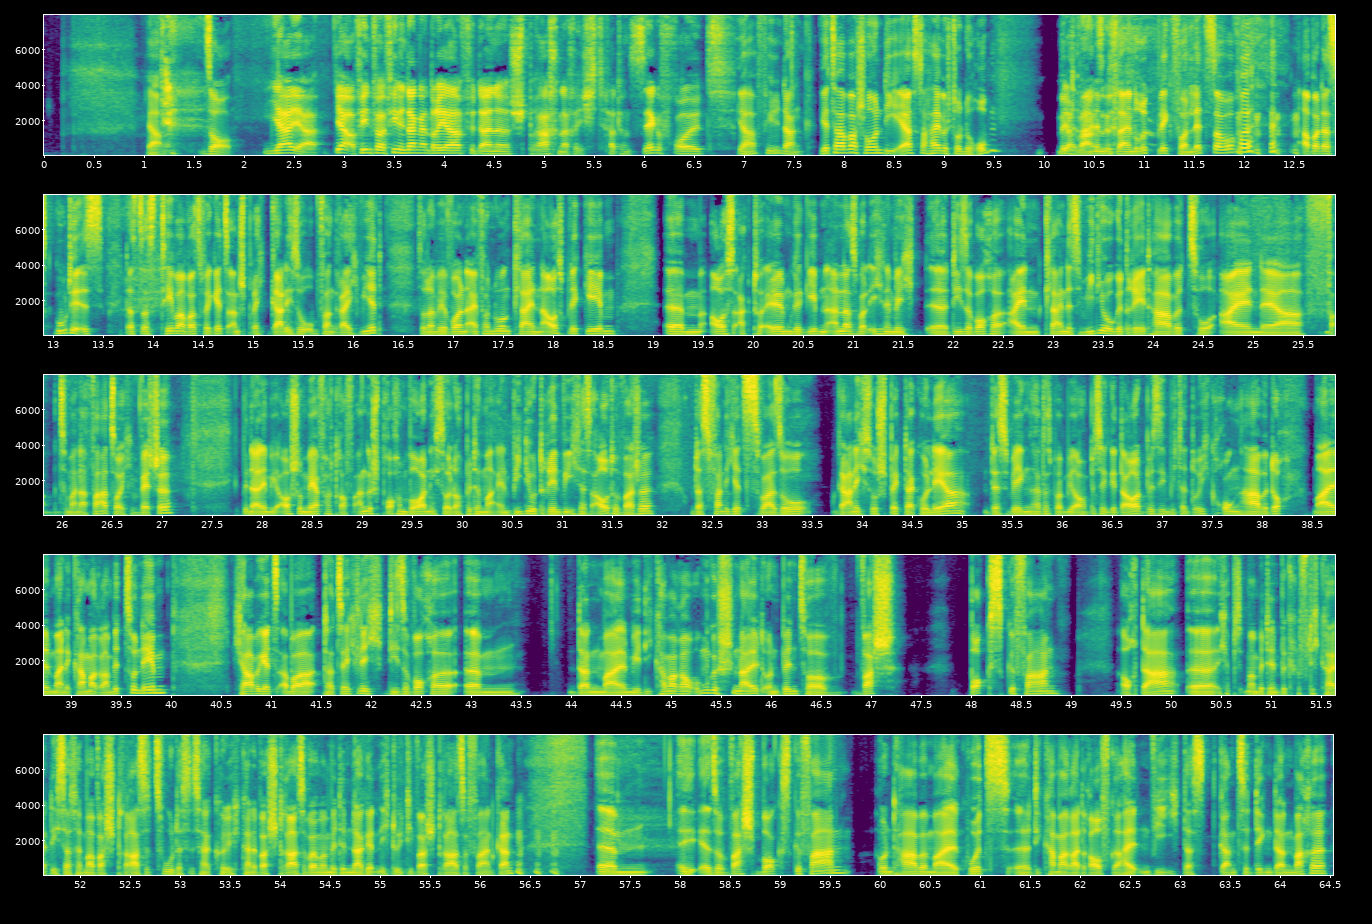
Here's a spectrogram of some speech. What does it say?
Ja, so. Ja, ja. Ja, auf jeden Fall vielen Dank, Andrea, für deine Sprachnachricht. Hat uns sehr gefreut. Ja, vielen Dank. Jetzt haben wir schon die erste halbe Stunde rum mit Ja, einem kleinen Rückblick von letzter Woche. Aber das Gute ist, dass das Thema, was wir jetzt ansprechen, gar nicht so umfangreich wird, sondern wir wollen einfach nur einen kleinen Ausblick geben ähm, aus aktuellem gegebenen Anlass, weil ich nämlich äh, diese Woche ein kleines Video gedreht habe zu einer Fa zu meiner Fahrzeugwäsche. Ich bin da nämlich auch schon mehrfach drauf angesprochen worden. Ich soll doch bitte mal ein Video drehen, wie ich das Auto wasche. Und das fand ich jetzt zwar so gar nicht so spektakulär. Deswegen hat es bei mir auch ein bisschen gedauert, bis ich mich dann durchgerungen habe, doch mal meine Kamera mitzunehmen. Ich habe jetzt aber tatsächlich diese Woche ähm, dann mal mir die Kamera umgeschnallt und bin zur Waschbox gefahren. Auch da, äh, ich habe es immer mit den Begrifflichkeiten, ich sage ja mal Waschstraße zu, das ist ja natürlich keine Waschstraße, weil man mit dem Nugget nicht durch die Waschstraße fahren kann. ähm, äh, also Waschbox gefahren und habe mal kurz äh, die Kamera drauf gehalten, wie ich das ganze Ding dann mache.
